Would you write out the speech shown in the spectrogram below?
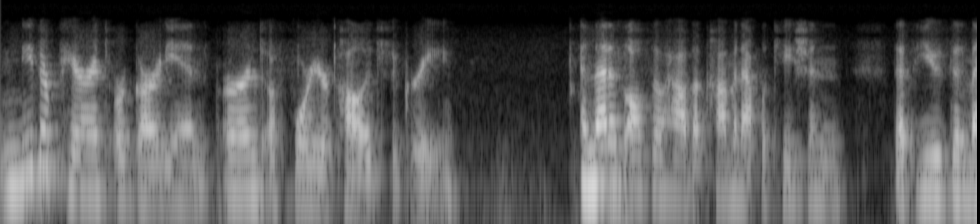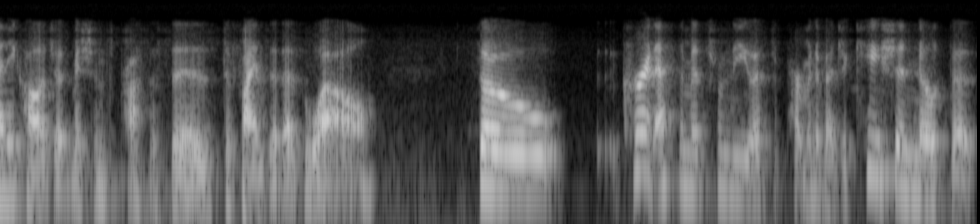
neither parent or guardian earned a four-year college degree. And that is hmm. also how the common application that's used in many college admissions processes defines it as well. So current estimates from the U.S. Department of Education note that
